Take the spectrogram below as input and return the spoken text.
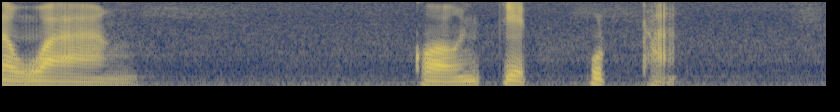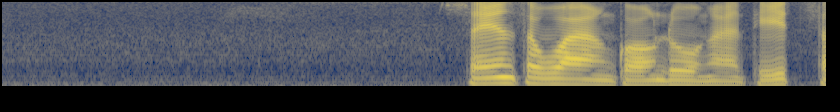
สว่างของจิตพุทธะแสงสว่างของดวงอาทิตย์ส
